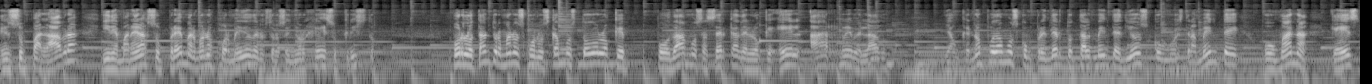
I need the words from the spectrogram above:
en su palabra y de manera suprema, hermanos, por medio de nuestro Señor Jesucristo. Por lo tanto, hermanos, conozcamos todo lo que podamos acerca de lo que Él ha revelado. Y aunque no podamos comprender totalmente a Dios con nuestra mente humana, que es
